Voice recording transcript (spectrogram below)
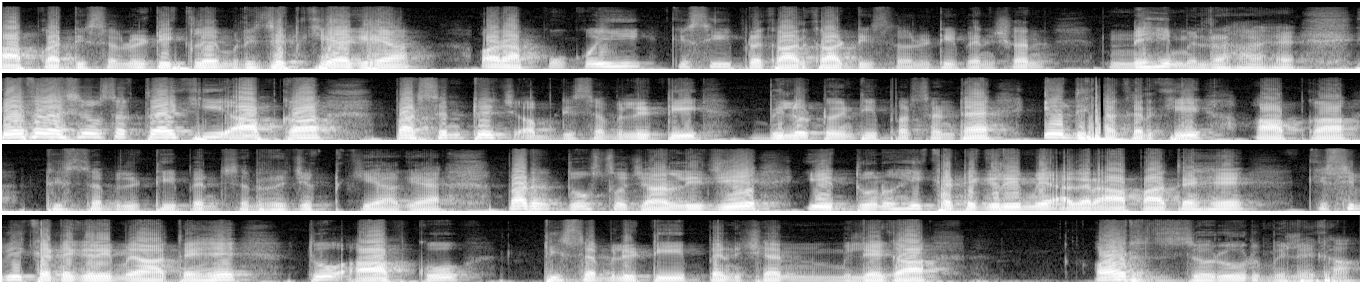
आपका डिसेबिलिटी क्लेम रिजेक्ट किया गया और आपको कोई किसी प्रकार का डिसेबिलिटी पेंशन नहीं मिल रहा है। या फिर ऐसे हो सकता है कि आपका percentage of disability below 20 percent है, ये दिखा करके आपका डिसेबिलिटी पेंशन रिजेक्ट किया गया। पर दोस्तों जान लीजिए, ये दोनों ही कैटेगरी में अगर आप आते हैं, किसी भी कैटेगरी में आते हैं तो आपको डिसेबिलिटी पेंशन मिलेगा और ज़रूर मिलेगा।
